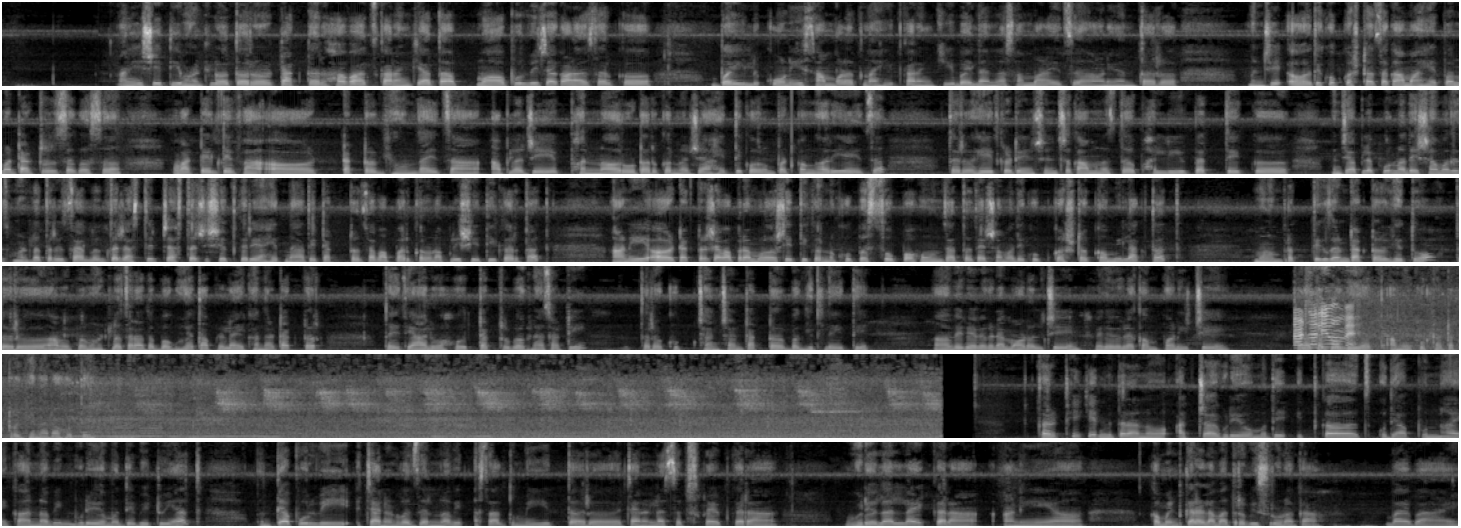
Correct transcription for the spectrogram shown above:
आणि शेती म्हटलं तर ट्रॅक्टर हवाच कारण की आता पूर्वीच्या काळासारखं बैल कोणी सांभाळत नाहीत कारण की बैलांना सांभाळायचं आणि नंतर म्हणजे ते खूप कष्टाचं काम आहे पण मग ट्रॅक्टरचं कसं वाटेल तेव्हा ट्रॅक्टर घेऊन जायचा आपलं जे फन्नं रोटर करणं जे आहे ते करून पटकन घरी यायचं. तर हे इतकं टेन्शनचं काम नसतं. हल्ली प्रत्येक म्हणजे आपल्या पूर्ण देशामध्येच म्हटलं तरी चालेल. तर जास्तीत जास्त जे शेतकरी आहेत ना ते ट्रॅक्टरचा वापर करून आपली शेती करतात. आणि ट्रॅक्टरच्या वापरामुळं शेती करणं खूपच सोपं होऊन जातं. त्याच्यामध्ये खूप कष्ट कमी लागतात. म्हणून प्रत्येकजण ट्रॅक्टर घेतो. तर आम्ही पण म्हटलं चला आता बघूयात आपल्याला एखादा ट्रॅक्टर. तर इथे आलो आहोत ट्रॅक्टर बघण्यासाठी. तर खूप छान छान ट्रॅक्टर बघितले इथे. वेगळ्या वेगळ्या मॉडेलचे वेगळ्या वेगळ्या कंपनीचे आता बघूयात आम्ही कुठला ट्रॅक्टर घेणार आहोत ते. तर ठीक आहे मित्रांनो आजच्या व्हिडिओमध्ये इतकंच. उद्या पुन्हा एका नवीन व्हिडिओमध्ये भेटूयात. पण त्यापूर्वी चॅनलवर जर नवीन असाल तुम्ही तर चॅनलला सबस्क्राईब करा व्हिडिओला लाईक करा आणि कमेंट करायला मात्र विसरू नका. Bye bye.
